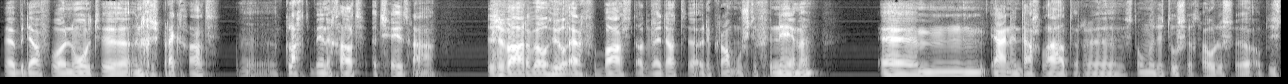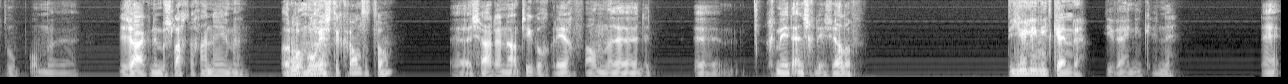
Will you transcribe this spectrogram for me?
We hebben daarvoor nooit uh, een gesprek gehad, klachten binnen gehad, et cetera. Dus ze waren wel heel erg verbaasd dat wij dat uit de krant moesten vernemen. Um, ja, en een dag later stonden de toezichthouders op de stoep om de zaken in beslag te gaan nemen. Waarom, hoe, hoe wist de krant het dan? ze hadden een artikel gekregen van de gemeente Enschede zelf. Die jullie niet kenden? Die wij niet kenden. Nee.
